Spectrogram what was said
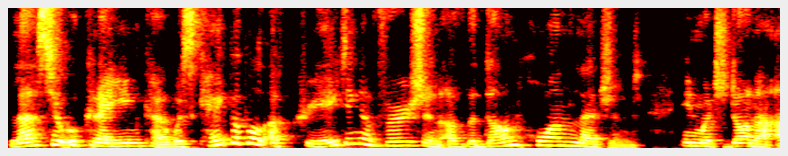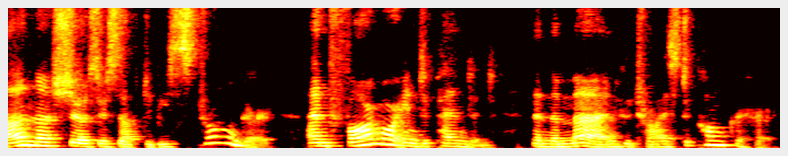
Lesya Ukrainka was capable of creating a version of the Don Juan legend in which Donna Anna shows herself to be stronger and far more independent than the man who tries to conquer her.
